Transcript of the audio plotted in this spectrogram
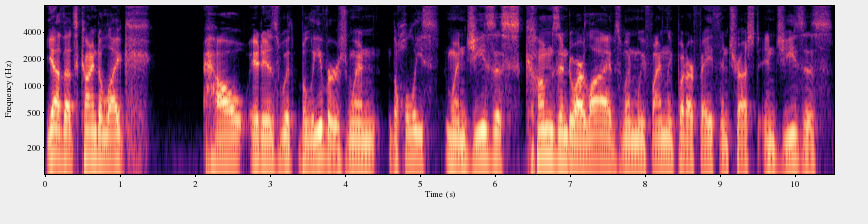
Yeah, that's kind of like how it is with believers when the holy when Jesus comes into our lives when we finally put our faith and trust in Jesus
